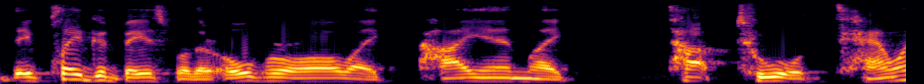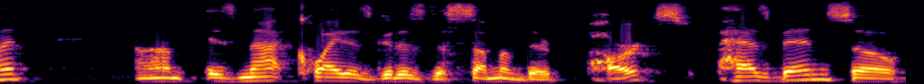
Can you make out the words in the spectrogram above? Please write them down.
They've played good baseball. Their overall like high end like top tool talent um, is not quite as good as the sum of their parts has been. So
